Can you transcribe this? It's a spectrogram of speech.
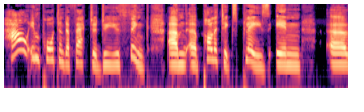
How important a factor do you think um, uh, politics plays in uh,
